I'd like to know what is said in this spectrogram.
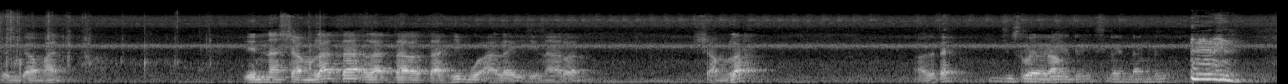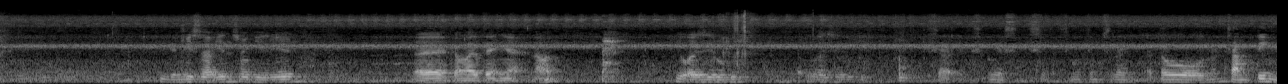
Genggaman. Inna syamlata latal tahibu alaihi naron. Syamlah. Ada teh? Selendang. selendang deui. Kisain sogirin Eh, kamar tehnya Naon? yu'aziru bi. Yu'aziru bi. Sa- ya, se- se- semacam selain atau non, samping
